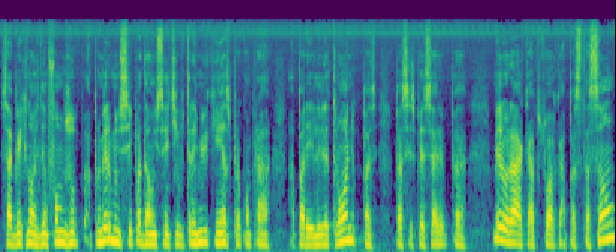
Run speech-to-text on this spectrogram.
saber que nós fomos o primeiro município a dar um incentivo de 3.500 para comprar aparelho eletrônico, para se especializar, para melhorar a sua capacitação.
